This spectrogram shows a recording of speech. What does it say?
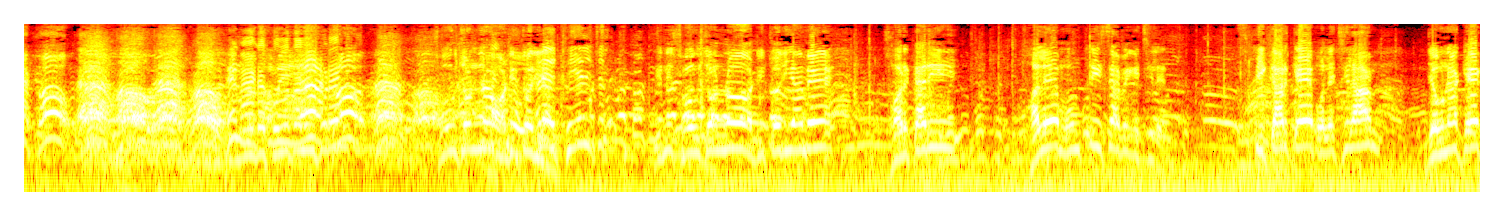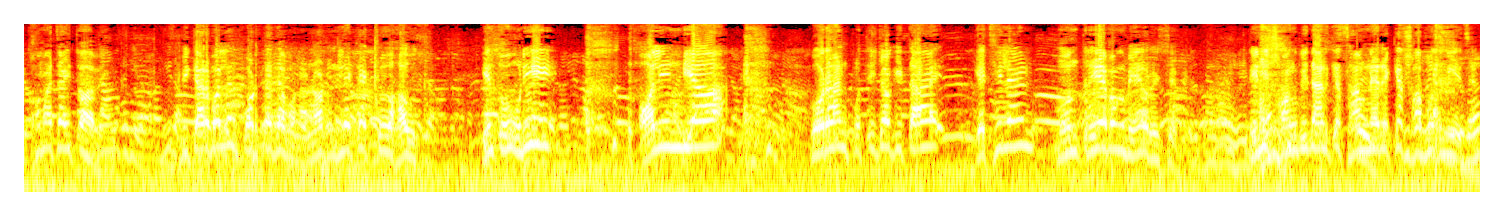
এক হও। সৌজন্য অডিটোরিয়াম। তিনি সৌজন্য অডিটোরিয়ামে সরকারি হলে মন্ত্রী হিসাবে গেছিলেন। স্পিকারকে বলেছিলাম যে ওনাকে ক্ষমা চাইতে হবে। স্পিকার বললেন পড়তে দেব না নট রিলেটেড টু হাউস কিন্তু উনি অল ইন্ডিয়া কোরআন প্রতিযোগিতায় গেছিলেন মন্ত্রী এবং মেয়র হিসেবে। তিনি সংবিধানকে সামনে রেখে শপথ নিয়েছেন।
